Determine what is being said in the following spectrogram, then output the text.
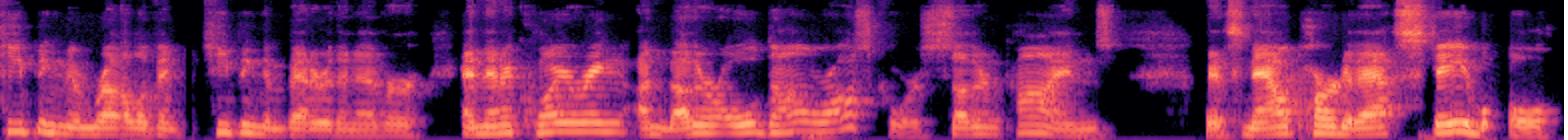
keeping them relevant, keeping them better than ever, and then acquiring another old Donald Ross course, Southern Pines, that's now part of that stable.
